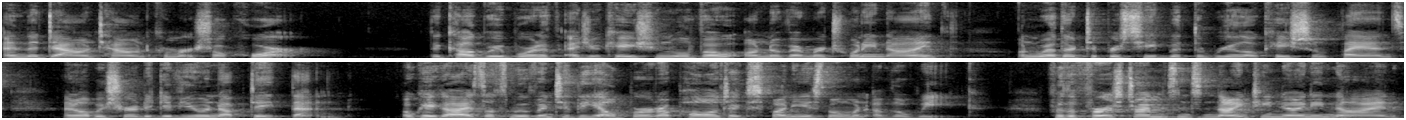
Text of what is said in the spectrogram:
and the downtown commercial core. The Calgary Board of Education will vote on November 29th on whether to proceed with the relocation plans, and I'll be sure to give you an update then. Okay, guys, let's move into the Alberta Politics Funniest Moment of the Week. For the first time since 1999,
